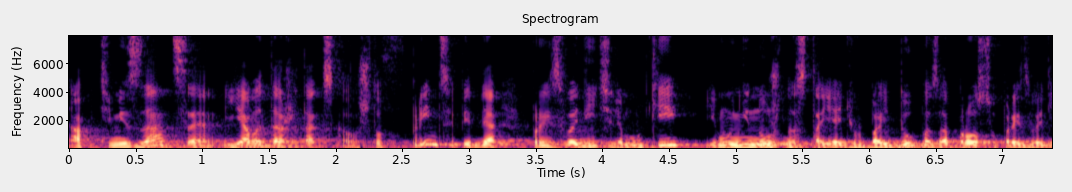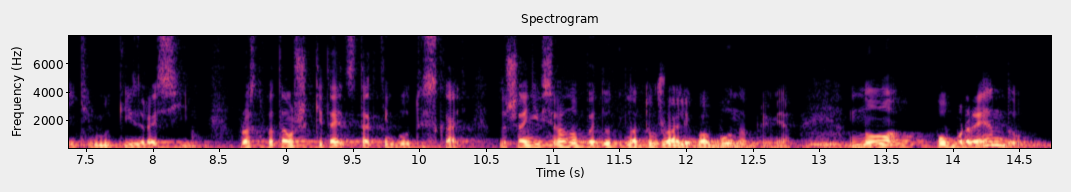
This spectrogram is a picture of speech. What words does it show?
оптимизация. Я бы даже так сказал, что в принципе для производителя муки ему не нужно стоять в байду по запросу производитель муки из России. Просто потому что китайцы так не будут искать. Потому что они все равно пойдут на ту же Алибабу, например. Но по бренду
